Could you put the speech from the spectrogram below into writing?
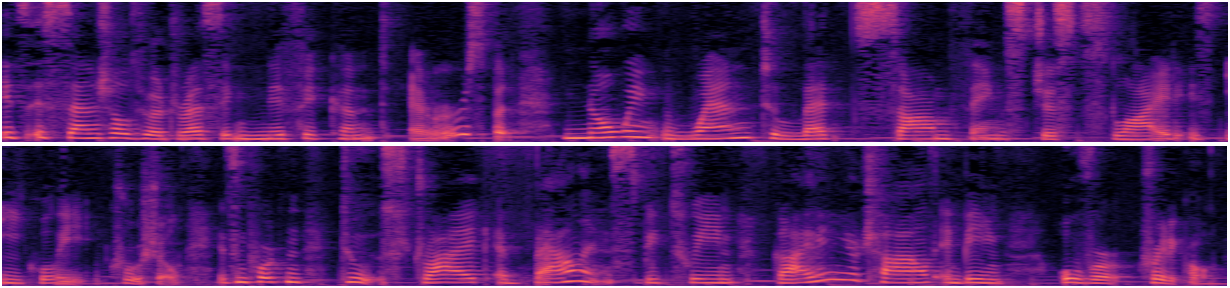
it's essential to address significant errors, but knowing when to let some things just slide is equally crucial. It's important to strike a balance between guiding your child and being overcritical,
